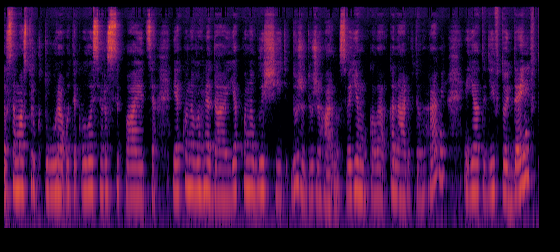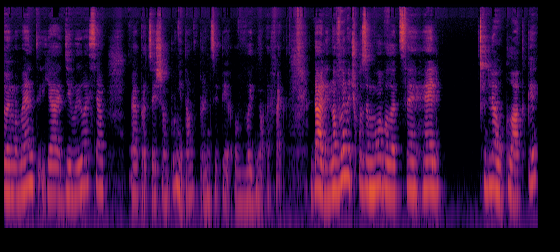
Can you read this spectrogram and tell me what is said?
е, сама структура, от як волосся розсипається, як воно виглядає, як воно блищить. Дуже-дуже гарно. В своєму каналі в Телеграмі я тоді в той день, в той момент я ділилася е, про цей шампунь, і там, в принципі, видно ефект. Далі, новиночку замовила це гель для укладки.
